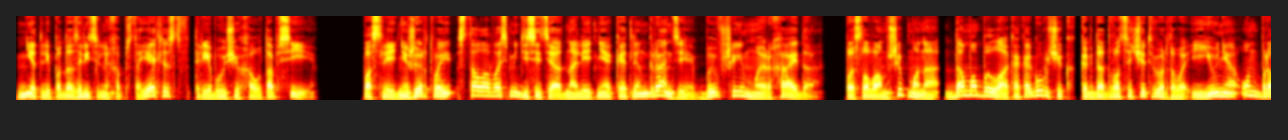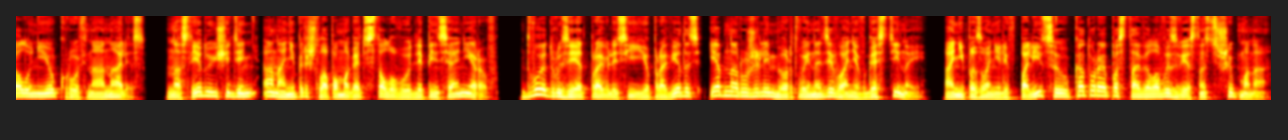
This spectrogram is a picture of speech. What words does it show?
нет ли подозрительных обстоятельств, требующих аутопсии. Последней жертвой стала 81-летняя Кэтлин Гранди, бывший мэр Хайда. По словам Шипмана, дама была как огурчик, когда 24 июня он брал у нее кровь на анализ. На следующий день она не пришла помогать в столовую для пенсионеров. Двое друзей отправились ее проведать и обнаружили мертвой на диване в гостиной. Они позвонили в полицию, которая поставила в известность Шипмана.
